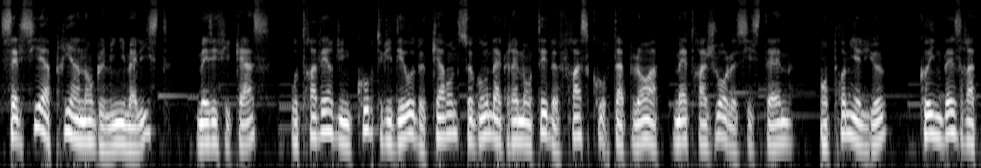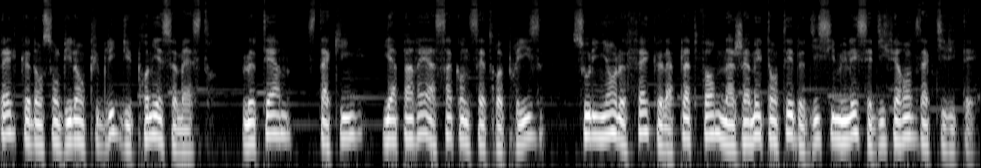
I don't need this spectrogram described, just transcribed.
Celle-ci a pris un angle minimaliste, mais efficace, au travers d'une courte vidéo de 40 secondes agrémentée de phrases courtes appelant à mettre à jour le système. En premier lieu, Coinbase rappelle que dans son bilan public du premier semestre, le terme stacking y apparaît à 57 reprises, soulignant le fait que la plateforme n'a jamais tenté de dissimuler ses différentes activités.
